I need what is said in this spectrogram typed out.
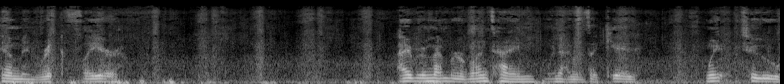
him and Ric Flair. I remember one time when I was a kid, went to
